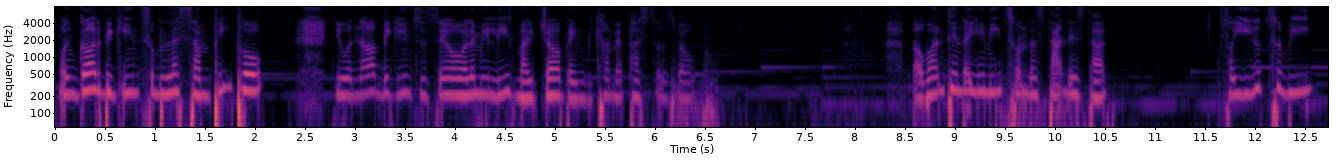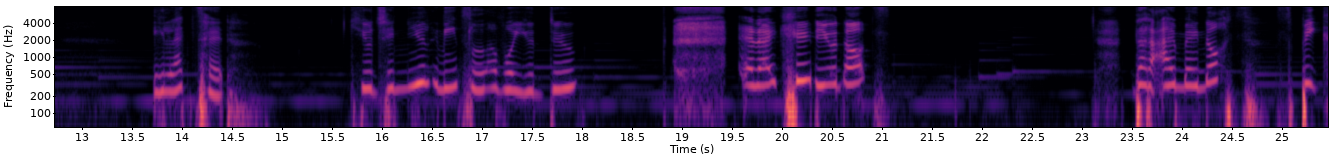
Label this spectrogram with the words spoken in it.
when God begins to bless some people, you will now begin to say, Oh, let me leave my job and become a pastor as well. But one thing that you need to understand is that for you to be elected, you genuinely need to love what you do. And I kid you not, that I may not speak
